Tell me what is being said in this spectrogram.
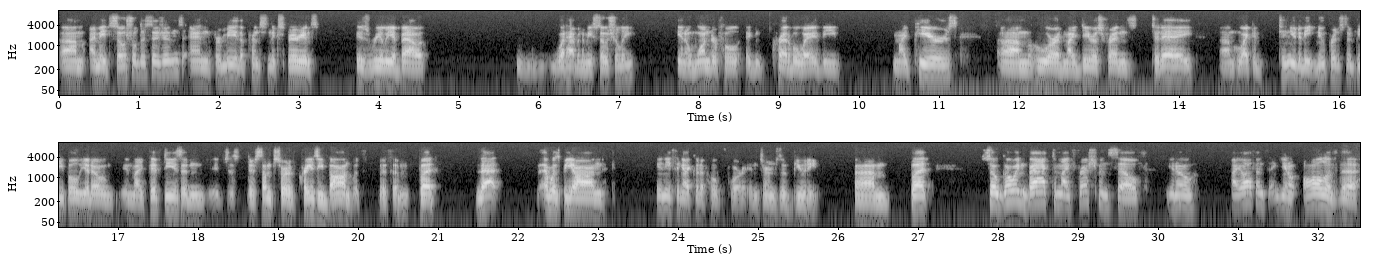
Um, I made social decisions. And for me, the Princeton experience is really about what happened to me socially in a wonderful, incredible way. The my peers, um, who are my dearest friends today, um, who I continue to meet new Princeton people, you know, in my 50s, and it just there's some sort of crazy bond with with them. But that that was beyond anything I could have hoped for in terms of beauty. Um, but so going back to my freshman self, you know, I often think, you know, all of the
